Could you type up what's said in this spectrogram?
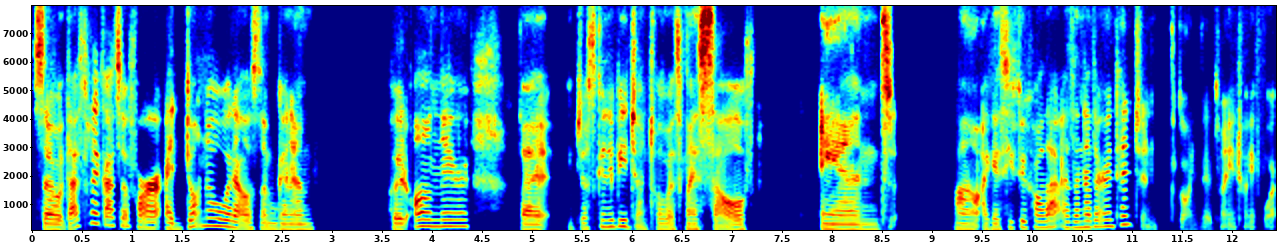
So that's what I got so far. I don't know what else I'm gonna put on there, but just gonna be gentle with myself. And uh, I guess you could call that as another intention going into 2024.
